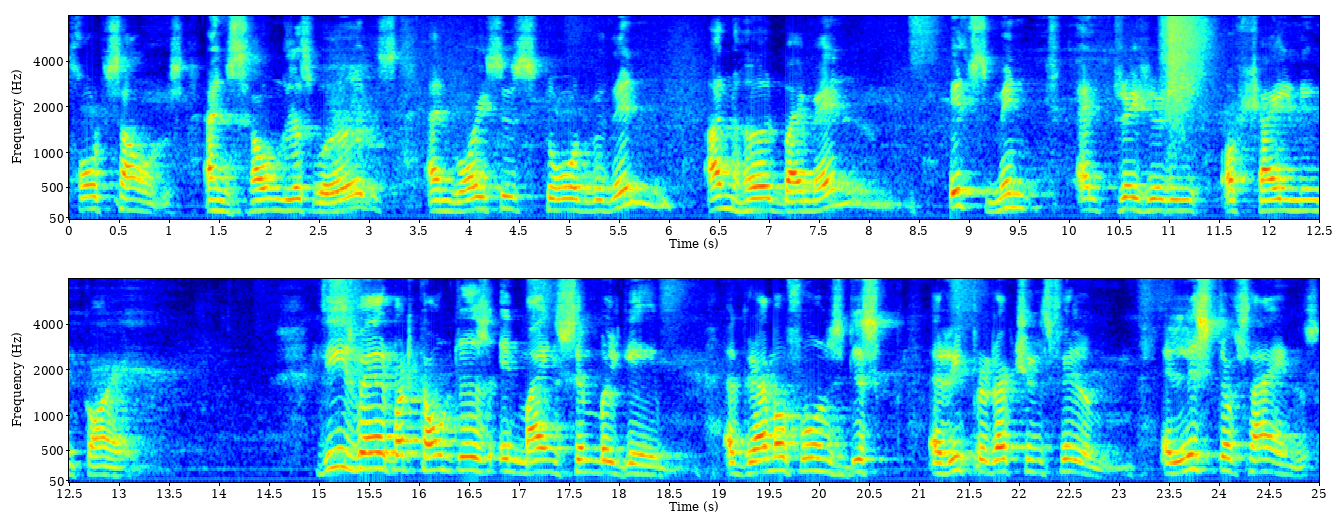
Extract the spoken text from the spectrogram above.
thought sounds and soundless words and voices stored within, unheard by men, its mint and treasury of shining coin. These were but counters in mind's symbol game, a gramophone's disc, a reproduction's film, a list of signs,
